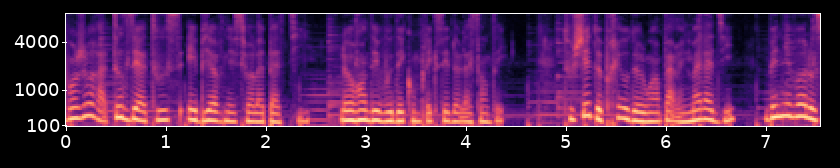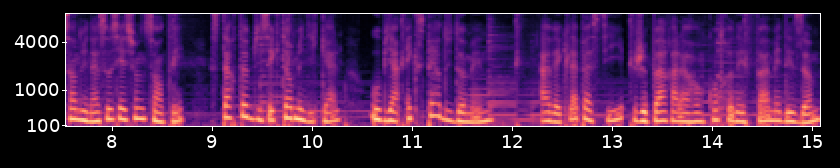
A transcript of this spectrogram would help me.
Bonjour à toutes et à tous et bienvenue sur La Pastille, le rendez-vous décomplexé de la santé. Touché de près ou de loin par une maladie, bénévole au sein d'une association de santé, start-up du secteur médical ou bien expert du domaine, avec La Pastille, je pars à la rencontre des femmes et des hommes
